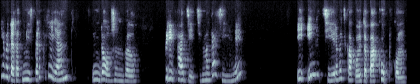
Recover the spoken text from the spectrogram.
и вот этот мистер клиент должен был приходить в магазины и имитировать какую-то покупку.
